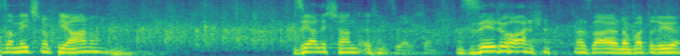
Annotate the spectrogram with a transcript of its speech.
Zamich no piano. Zé Alexandre, Zé Alexandre, Zé Eduardo na na bateria.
